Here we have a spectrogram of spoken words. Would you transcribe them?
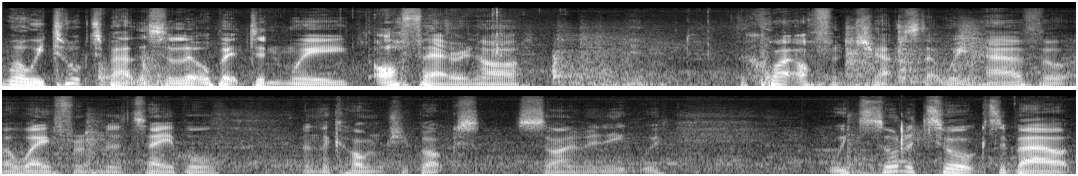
Well, we talked about this a little bit, didn't we, off air in our in the quite often chats that we have away from the table and the commentary box, Simon. We, we sort of talked about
